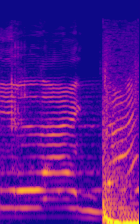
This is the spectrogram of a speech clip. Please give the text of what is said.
you like that.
